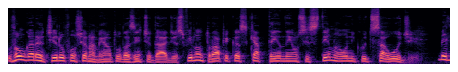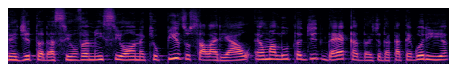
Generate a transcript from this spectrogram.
vão garantir o funcionamento das entidades filantrópicas que atendem ao Sistema Único de Saúde. Benedita da Silva menciona que o piso salarial é uma luta de décadas da categoria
